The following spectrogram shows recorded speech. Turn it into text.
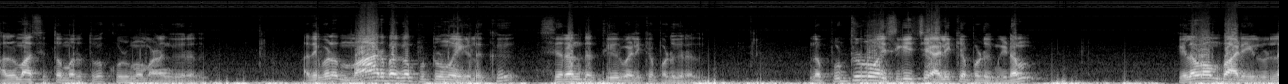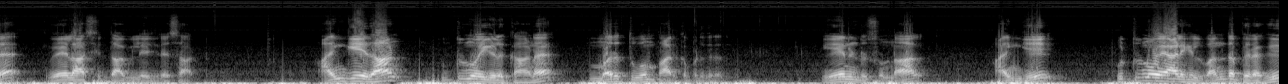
அல்மா சித்த மருத்துவ குழுமம் வழங்குகிறது. அதேபோல் மார்பக புற்றுநோய்களுக்கு சிறந்த தீர்வு அளிக்கப்படுகிறது. இந்த புற்றுநோய் சிகிச்சை அளிக்கப்படும் இடம் இலவம்பாடியில் உள்ள வேலா சித்தா வில்லேஜ் ரெசார்ட். அங்கேதான் புற்றுநோய்களுக்கான மருத்துவம் பார்க்கப்படுகிறது. ஏனென்று சொன்னால் அங்கே புற்றுநோயாளிகள் வந்த பிறகு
